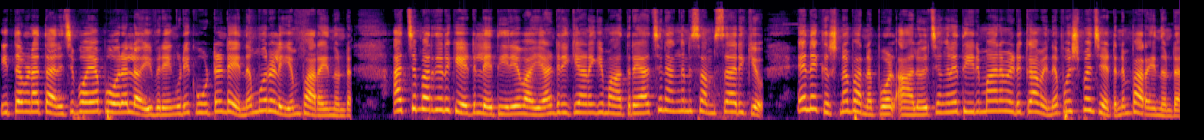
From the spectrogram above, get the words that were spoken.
ഇത്തവണ തനിച്ചു പോയാൽ പോരല്ലോ ഇവരെയും കൂടി കൂട്ടണ്ടേ എന്ന് മുരളിയും പറയുന്നുണ്ട്. അച്ഛൻ പറഞ്ഞത് കേട്ടില്ലേ തീരെ വയ്യാണ്ടിരിക്കുകയാണെങ്കിൽ മാത്രമേ അച്ഛൻ അങ്ങനെ സംസാരിക്കൂ എന്നെ കൃഷ്ണ പറഞ്ഞപ്പോൾ ആലോചിച്ചങ്ങനെ തീരുമാനമെടുക്കാമെന്ന് പുഷ്പൻ ചേട്ടനും പറയുന്നുണ്ട്.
